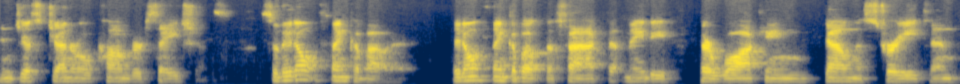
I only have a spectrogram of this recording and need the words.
in just general conversations. So they don't think about it. They don't think about the fact that maybe they're walking down the street and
